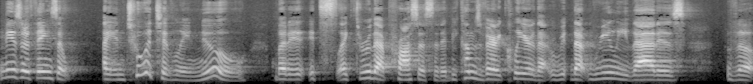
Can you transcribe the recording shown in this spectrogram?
these are things that I intuitively knew but it, it's like through that process that it becomes very clear that re- that really that is the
